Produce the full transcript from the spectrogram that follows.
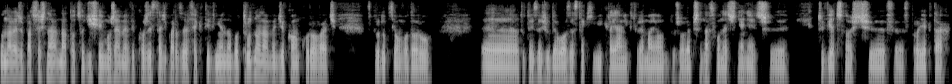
no należy patrzeć na, na to, co dzisiaj możemy wykorzystać bardzo efektywnie, no bo trudno nam będzie konkurować z produkcją wodoru e, tutaj ze źródeł OZE z takimi krajami, które mają dużo lepsze nasłonecznienie czy, czy wieczność w, w projektach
